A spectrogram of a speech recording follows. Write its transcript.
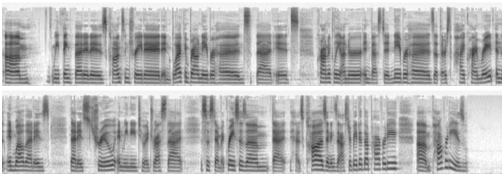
Um, we think that it is concentrated in black and brown neighborhoods, that it's chronically underinvested neighborhoods, that there's high crime rate. And, and while that is that is true and we need to address that systemic racism that has caused and exacerbated that poverty, um, poverty is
